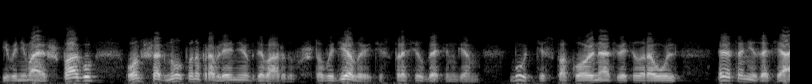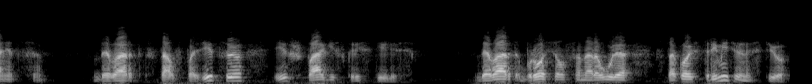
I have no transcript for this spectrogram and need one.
И, вынимая шпагу, он шагнул по направлению к Деварду. «Что вы делаете?» — спросил Бекингем. «Будьте спокойны», — ответил Рауль. «Это не затянется». Девард встал в позицию, и шпаги скрестились. Девард бросился на Рауля такой стремительностью,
